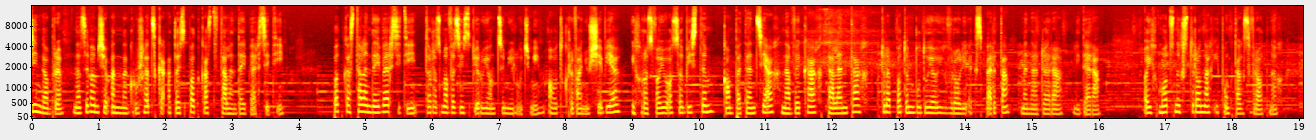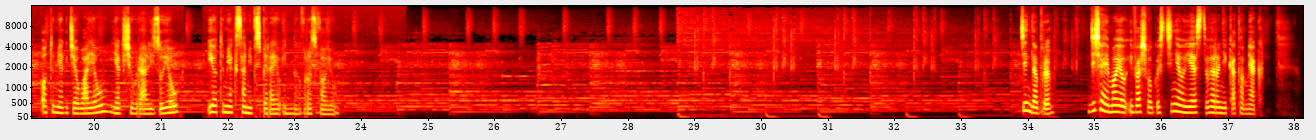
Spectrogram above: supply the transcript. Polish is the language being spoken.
Dzień dobry, nazywam się Anna Gruszecka, a to jest podcast Talent Diversity. Podcast Talent Diversity to rozmowy z inspirującymi ludźmi o odkrywaniu siebie, ich rozwoju osobistym, kompetencjach, nawykach, talentach, które potem budują ich w roli eksperta, menadżera, lidera. O ich mocnych stronach i punktach zwrotnych, o tym jak działają, jak się realizują i o tym jak sami wspierają innych w rozwoju. Dzień dobry. Dzisiaj moją i waszą gościnią jest Weronika Tomiak.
